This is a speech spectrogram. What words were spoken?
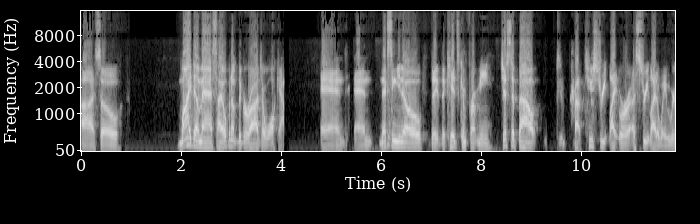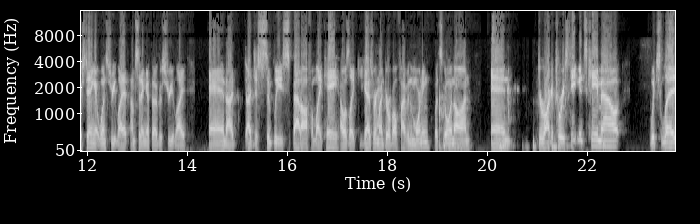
Uh, so, my dumbass, I open up the garage, I walk out, and and next thing you know, the the kids confront me just about about two street light or a street light away. We were standing at one street light. I'm sitting at the other street light, and I I just simply spat off. I'm like, hey, I was like, you guys ring my doorbell five in the morning. What's going on? And derogatory statements came out which led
